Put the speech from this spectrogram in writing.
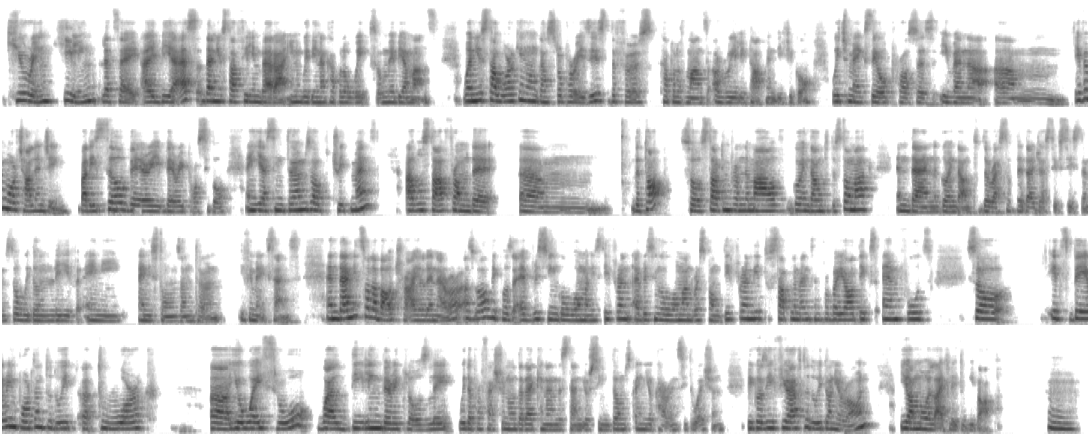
curing, healing, let's say IBS, then you start feeling better in within a couple of weeks or maybe a month. When you start working on gastroparesis, the first couple of months are really tough and difficult, which makes the whole process even uh, um, even more challenging. But it's still very very possible. And yes, in terms of treatment, I will start from the um, the top. So starting from the mouth, going down to the stomach, and then going down to the rest of the digestive system. So we don't leave any, any stones unturned, if it makes sense. And then it's all about trial and error as well, because every single woman is different. Every single woman responds differently to supplements and probiotics and foods. So it's very important to do it, uh, to work uh, your way through while dealing very closely with a professional that I can understand your symptoms and your current situation. Because if you have to do it on your own, you are more likely to give up. Mm.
